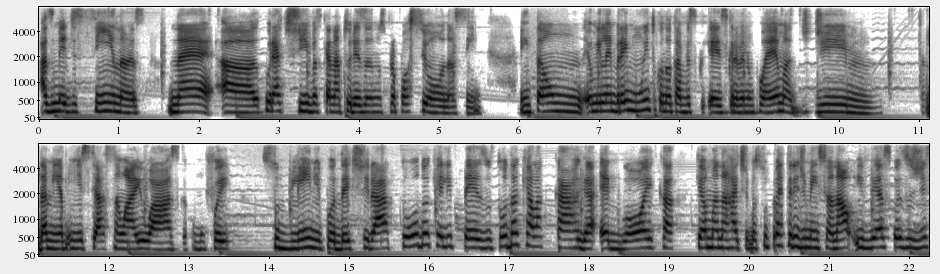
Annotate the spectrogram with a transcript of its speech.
as medicinas, né, uh, curativas que a natureza nos proporciona, assim. Então, eu me lembrei muito quando eu estava eh, escrevendo um poema de da minha iniciação à ayahuasca, como foi sublime poder tirar todo aquele peso, toda aquela carga egóica que é uma narrativa super tridimensional e ver as coisas de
